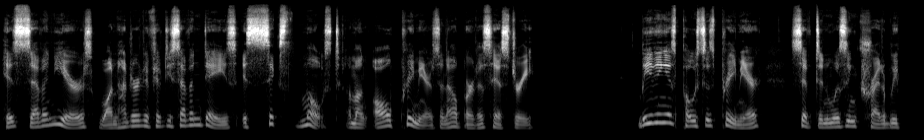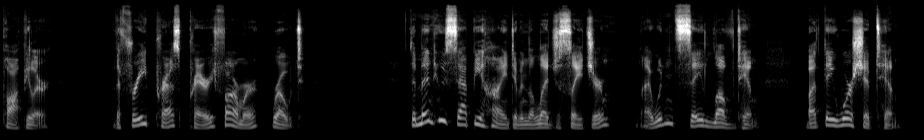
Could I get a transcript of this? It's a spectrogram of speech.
his seven years, 157 days, is sixth most among all premiers in Alberta's history. Leaving his post as Premier, Sifton was incredibly popular. The Free Press Prairie Farmer wrote The men who sat behind him in the legislature, I wouldn't say loved him, but they worshipped him.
